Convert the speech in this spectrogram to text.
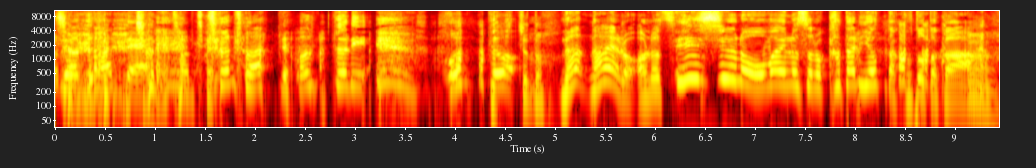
ちょっと待って。ちょっと待ってちょっと待って、本当に。本当。ちょっと。な、なんやろ？あの、先週のお前のその語り寄ったこととか、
